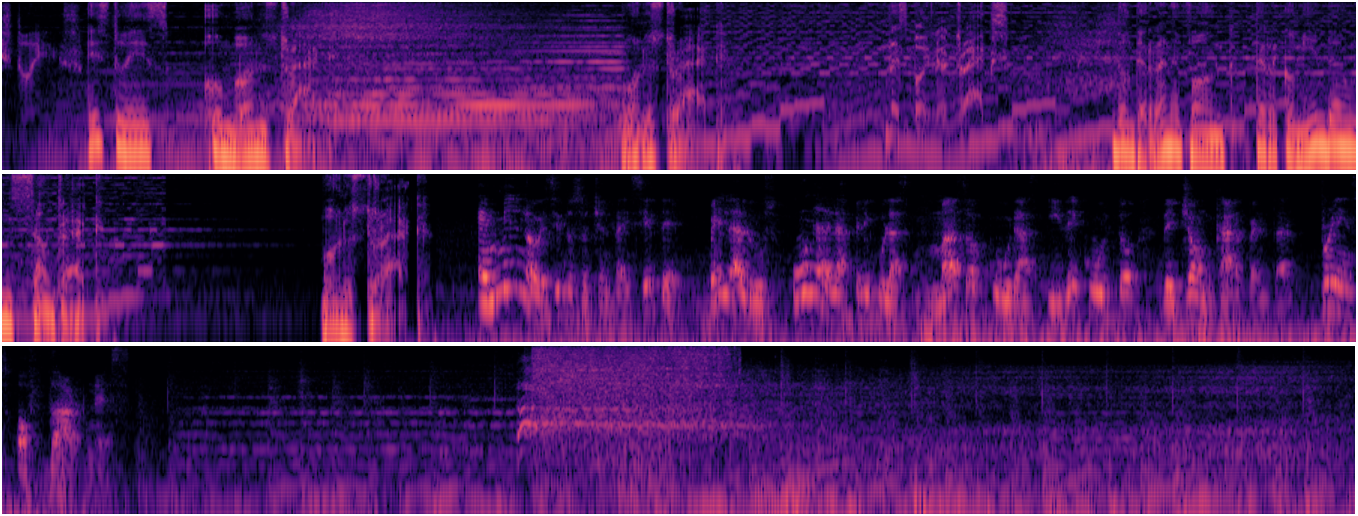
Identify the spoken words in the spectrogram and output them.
Esto es. Esto es un bonus track. Bonus track. The Spoiler Tracks. Donde Rana Funk te recomienda un soundtrack. Bonus track. En 1987 ve la luz una de las películas más oscuras y de culto de John Carpenter, Prince of Darkness.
